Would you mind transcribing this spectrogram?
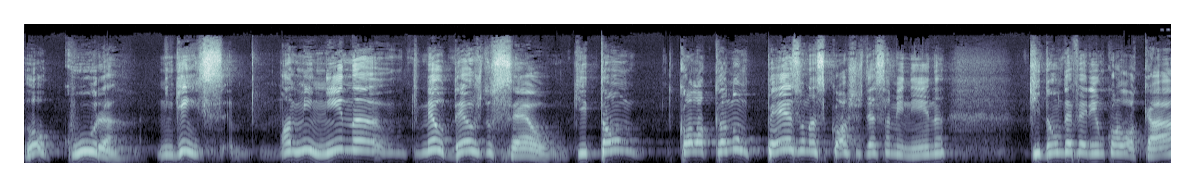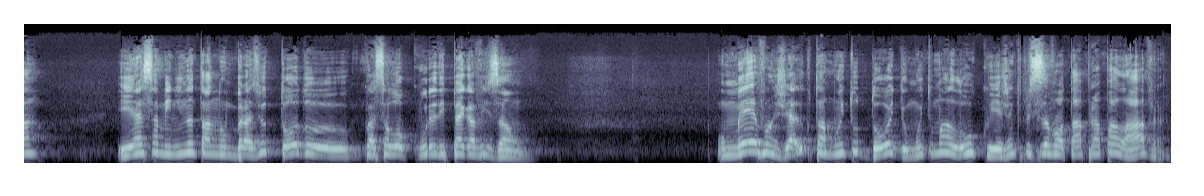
Loucura. Ninguém. Uma menina, meu Deus do céu, que estão colocando um peso nas costas dessa menina que não deveriam colocar E essa menina está no Brasil todo com essa loucura de pega visão. O meio evangélico está muito doido, muito maluco, e a gente precisa voltar para a palavra.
